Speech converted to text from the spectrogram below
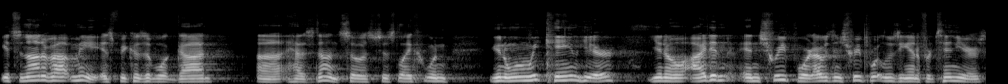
it's not about me. It's because of what God uh, has done. So it's just like when you know when we came here. You know, I didn't in Shreveport. I was in Shreveport, Louisiana, for ten years,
